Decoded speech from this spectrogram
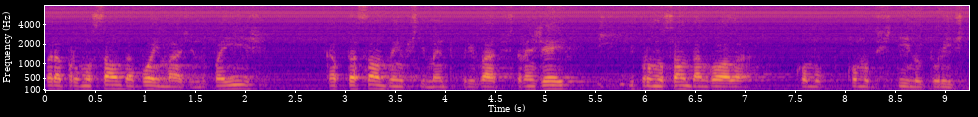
para a promoção da boa imagem do país, captação do investimento privado estrangeiro e promoção de Angola como, como destino turístico.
